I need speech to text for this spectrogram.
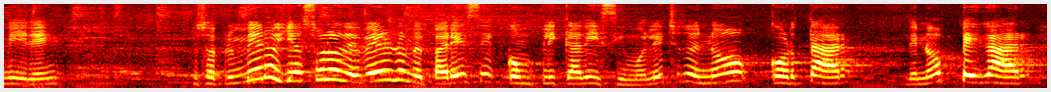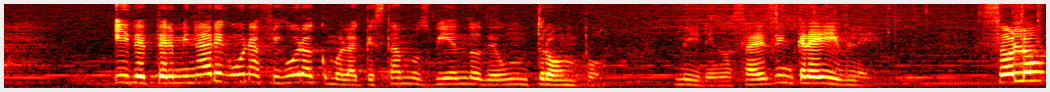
miren, pues primero ya solo de verlo me parece complicadísimo, el hecho de no cortar, de no pegar y de terminar en una figura como la que estamos viendo de un trompo. Miren, o sea, es increíble. Solo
